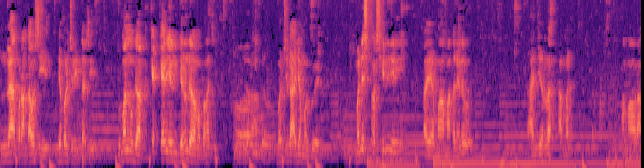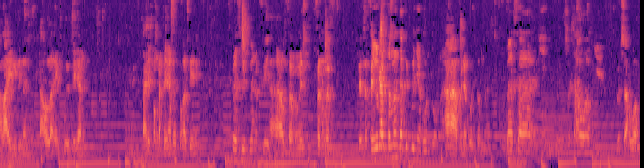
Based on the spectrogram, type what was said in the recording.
Enggak, kurang tahu sih. Dia baru cerita sih. Cuman udah kayak kayak jadi udah lama banget sih. oh gitu Baru cerita aja sama gue. Cuman dia stres gitu jadi kayak sama mantannya itu anjir lah aman sama orang lain gitu kan. Tahu lah FWB kan. Tadi pengertiannya apa pengertiannya? friends with benefit Ah, friend with friend with benefit kan. berteman tapi punya keuntungan Ah, punya keuntungan. bahasanya bahasa awamnya Bahasa uang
